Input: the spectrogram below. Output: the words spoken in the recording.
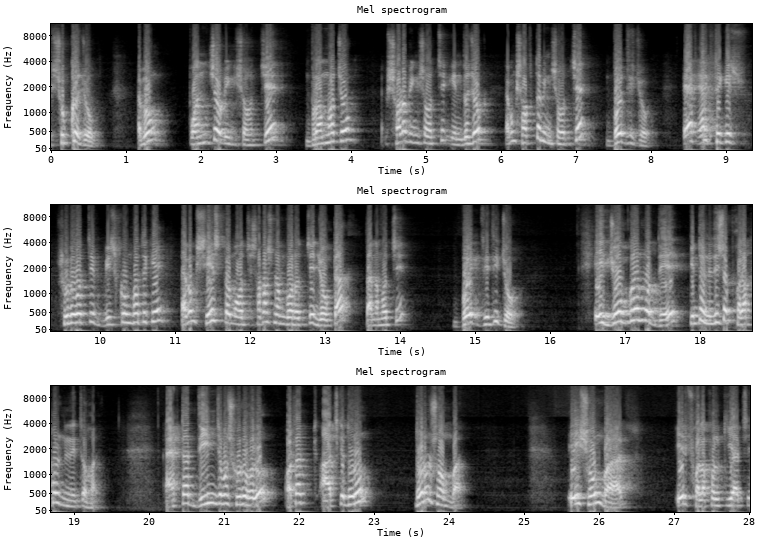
শুক্রযোগ এবং পঞ্চবিংশ হচ্ছে ব্রহ্মযোগ ষড়বিংশ হচ্ছে ইন্দ্রযোগ এবং সপ্তবিংশ হচ্ছে এক এক থেকে শুরু হচ্ছে বিষ্কুম্ভ থেকে এবং শেষতম হচ্ছে সাতাশ নম্বর হচ্ছে যোগটা তার নাম হচ্ছে বৈধৃতি যোগ এই যোগগুলোর মধ্যে কিন্তু নির্দিষ্ট ফলাফল নির্ণীত হয়। একটা দিন যেমন শুরু হলো অর্থাৎ আজকে ধরুন ধরুন সোমবার। এই সোমবার এর ফলাফল কি আছে?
